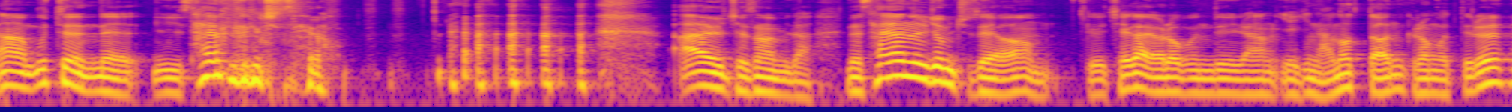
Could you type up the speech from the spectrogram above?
아, 무튼, 네, 이 사연을 주세요. 아유, 죄송합니다. 네, 사연을 좀 주세요. 그, 제가 여러분들이랑 얘기 나눴던 그런 것들을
